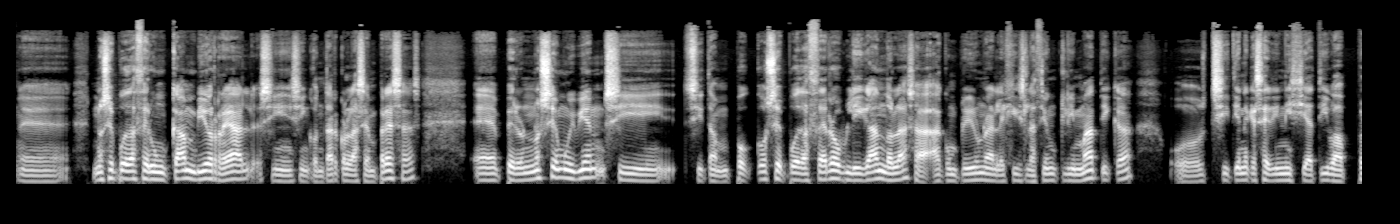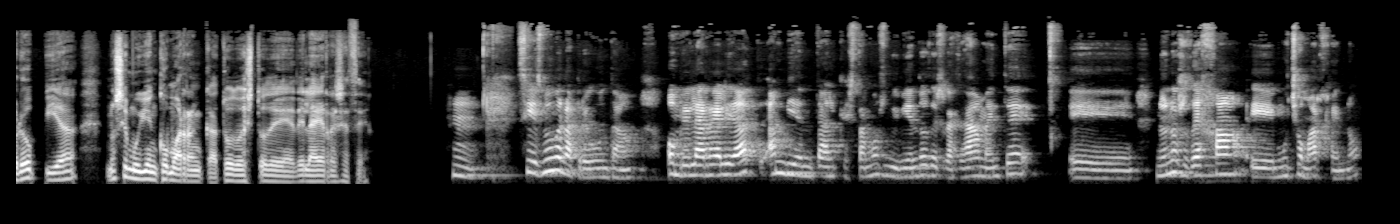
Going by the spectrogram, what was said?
eh, no se puede hacer un cambio real sin, contar con las empresas, pero no sé muy bien si, tampoco se puede hacer obligándolas a, cumplir una legislación climática o si tiene que ser iniciativa propia. No sé muy bien cómo arranca todo esto de la RSC. Hmm. Sí, es muy buena pregunta. Hombre, la realidad ambiental que estamos viviendo, desgraciadamente, eh, no nos deja eh, mucho margen, ¿no?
